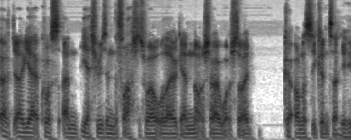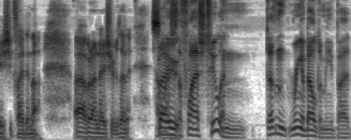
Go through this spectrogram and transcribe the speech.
uh, uh, yeah, of course, and yeah, she was in The Flash as well. Although, again, not a show I watched, so I honestly couldn't tell you who she played in that. Uh, but I know she was in it. So, The Flash too, and doesn't ring a bell to me, but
